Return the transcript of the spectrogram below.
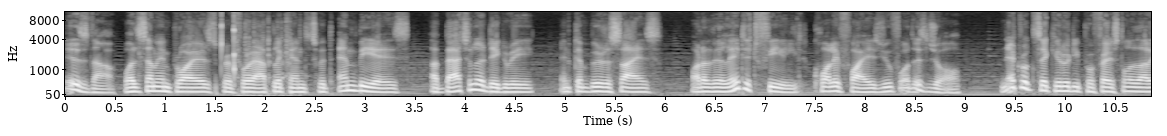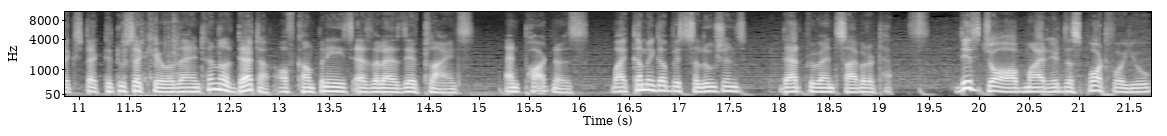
it is now. While some employers prefer applicants with MBAs, a bachelor degree in computer science, or a related field qualifies you for this job, Network security professionals are expected to secure the internal data of companies as well as their clients and partners by coming up with solutions that prevent cyber attacks. This job might hit the spot for you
